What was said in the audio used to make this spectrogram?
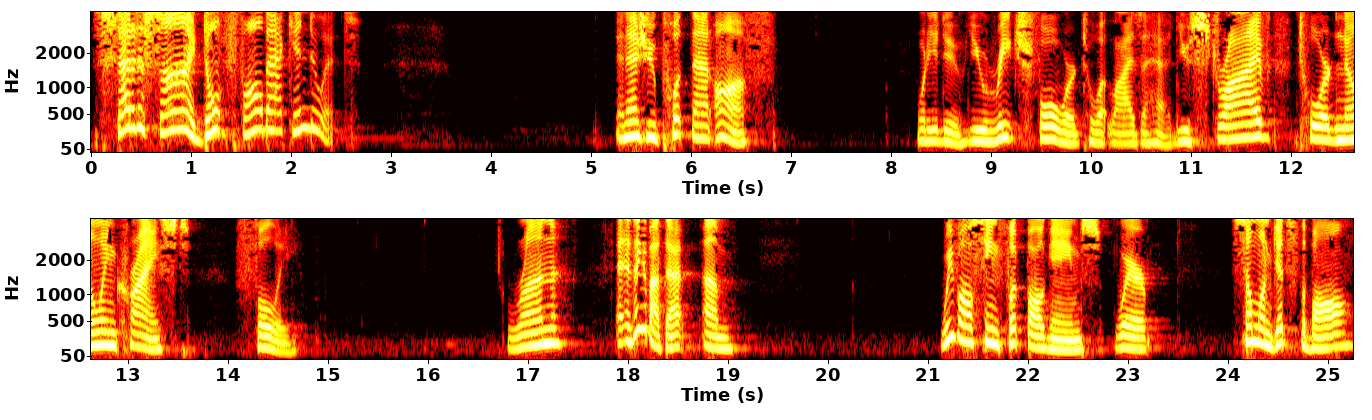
Set it aside. Don't fall back into it. And as you put that off, what do you do? You reach forward to what lies ahead. You strive toward knowing Christ fully. Run. And think about that. Um, we've all seen football games where someone gets the ball,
